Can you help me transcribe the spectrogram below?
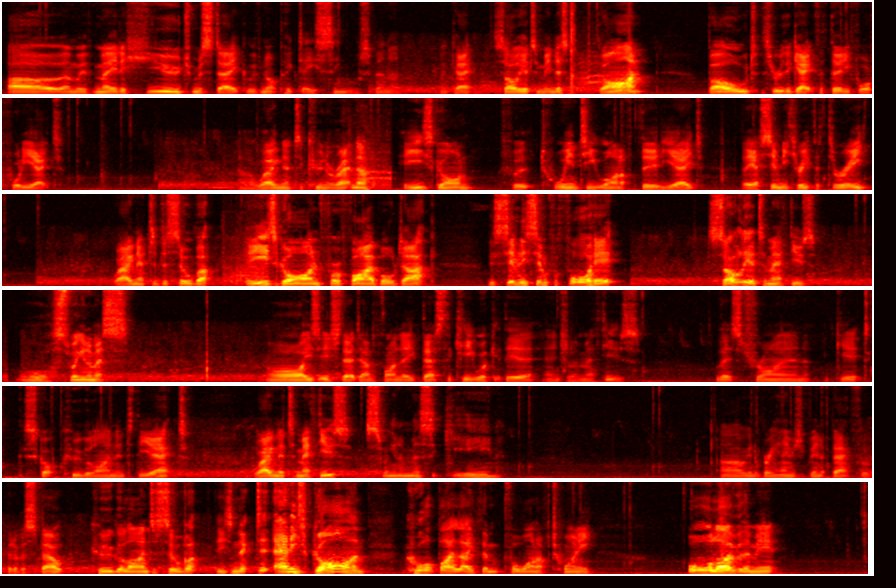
Oh, and we've made a huge mistake. We've not picked a single spinner. Okay, Solia to Mendis. Gone. Bowled through the gate for 34-48. Uh, Wagner to Karunaratne. He's gone for 21 of 38. They are 73 for 3. Wagner to De Silva. He's gone for a fireball duck. He's 77 for 4 hit. Solia to Mathews. Oh, swing and a miss. Oh, he's edged that down to fine leg. That's the key wicket there, Angelo Mathews. Let's try and get Scott Kuggeleijn into the act. Wagner to Mathews. Swing and a miss again. Uh, we're going to bring Hamish Bennett back for a bit of a spell. Kuggeleijn to Silva. He's nicked it and he's gone. Caught by Latham for one of 20 all over them here.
